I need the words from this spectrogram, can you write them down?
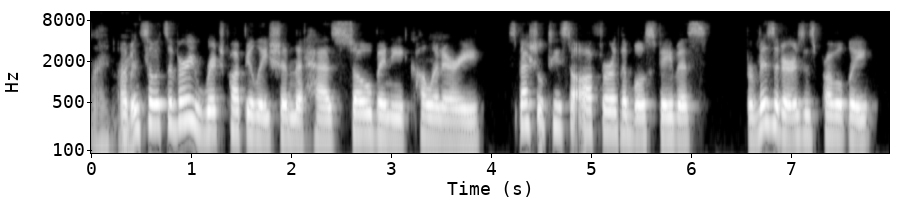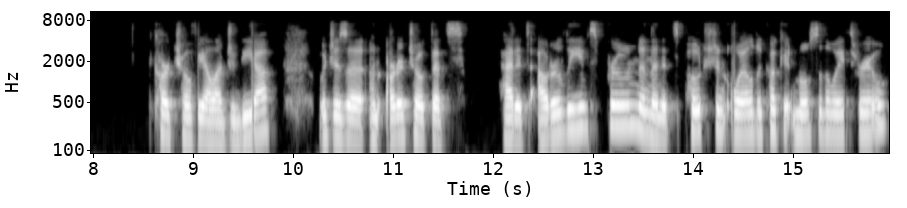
Right, um, right. and so it's a very rich population that has so many culinary specialties to offer. The most famous for visitors is probably carciofi alla giudia, which is a, an artichoke that's had its outer leaves pruned and then it's poached in oil to cook it most of the way through.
